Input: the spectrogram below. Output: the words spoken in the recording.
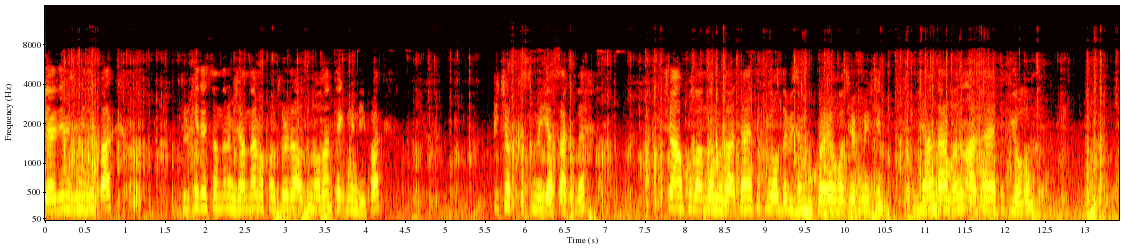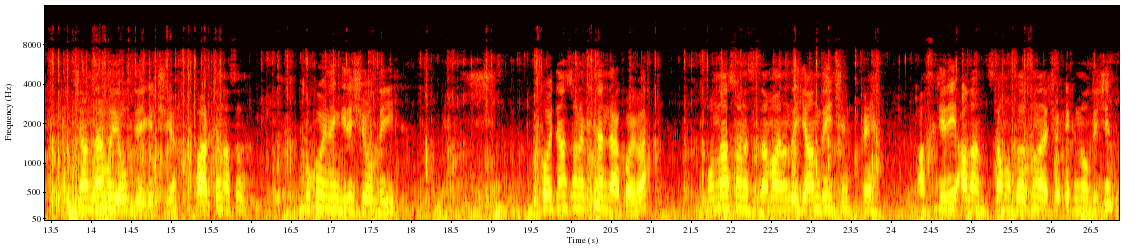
Geldiğimiz milli park Türkiye'de sanırım jandarma kontrolü altında olan tek milli park. Birçok kısmı yasaklı. Şu an kullandığımız alternatif yol da bizim bu koya ulaşabilmek için jandarmanın alternatif yolu. Jandarma yolu diye geçiyor. Parkın asıl bu koyunun giriş yolu değil. Bu koydan sonra bir tane daha koy var. Ondan sonrası zamanında yandığı için ve askeri alan Samos Adası'na da çok yakın olduğu için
